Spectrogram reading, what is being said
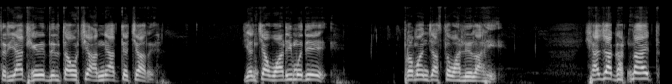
तर या ठिकाणी दलितावरचे अन्य अत्याचार यांच्या वाढीमध्ये प्रमाण जास्त वाढलेलं आहे. ह्या ज्या घटना आहेत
